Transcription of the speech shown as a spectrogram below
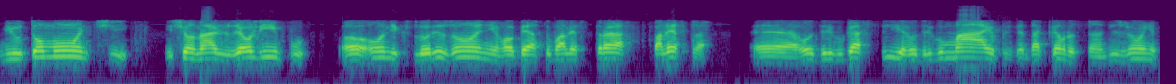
Milton Monte, missionário José Olimpo, uh, Onyx Lorenzoni, Roberto Balestra, Palestra, uh, Rodrigo Garcia, Rodrigo Maio, presidente da Câmara, Sandy Júnior,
